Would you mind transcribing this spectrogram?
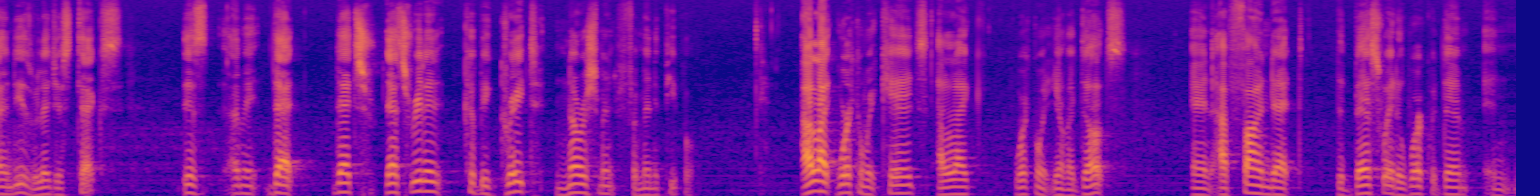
and these religious texts. There's, I mean, that that's that's really could be great nourishment for many people. I like working with kids. I like working with young adults, and I find that the best way to work with them in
